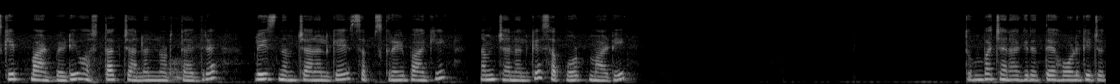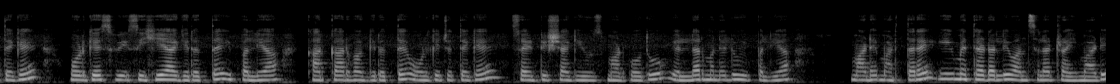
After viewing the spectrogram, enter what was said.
ಸ್ಕಿಪ್ ಮಾಡಬೇಡಿ, ಹೊಸ್ದಾಗಿ ಚಾನಲ್ ನೋಡ್ತಾ ಇದ್ದರೆ ಪ್ಲೀಸ್ ನಮ್ಮ ಚಾನಲ್ಗೆ ಸಬ್ಸ್ಕ್ರೈಬ್ ಆಗಿ ನಮ್ಮ ಚಾನಲ್ಗೆ ಸಪೋರ್ಟ್ ಮಾಡಿ. ತುಂಬ ಚೆನ್ನಾಗಿರುತ್ತೆ ಹೋಳಿಗೆ ಜೊತೆಗೆ. ಹೋಳಿಗೆ ಸ್ವೀ ಸಿಹಿಯಾಗಿರುತ್ತೆ, ಈ ಪಲ್ಯ ಖಾರ ಖಾರವಾಗಿರುತ್ತೆ ಹೋಳಿಗೆ ಜೊತೆಗೆ ಸೈಡ್ ಡಿಶ್ ಆಗಿ ಯೂಸ್ ಮಾಡ್ಬೋದು. ಎಲ್ಲರ ಮನೇಲೂ ಈ ಪಲ್ಯ ಮಾಡೇ ಮಾಡ್ತಾರೆ. ಈ ಮೆಥಡಲ್ಲಿ ಒಂದು ಸಲ ಟ್ರೈ ಮಾಡಿ.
